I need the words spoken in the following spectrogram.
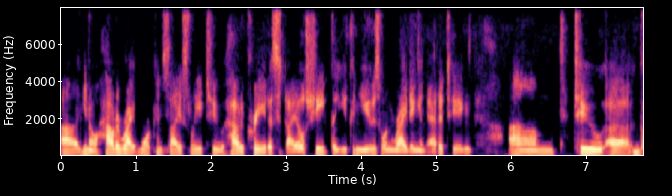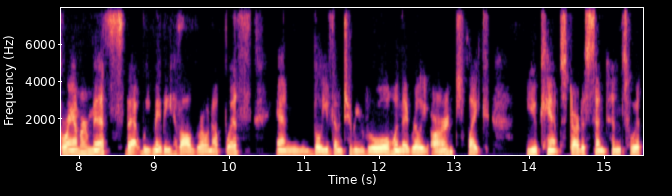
uh, you know how to write more concisely to how to create a style sheet that you can use when writing and editing um, to uh, grammar myths that we maybe have all grown up with and believe them to be rule when they really aren't. Like you can't start a sentence with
